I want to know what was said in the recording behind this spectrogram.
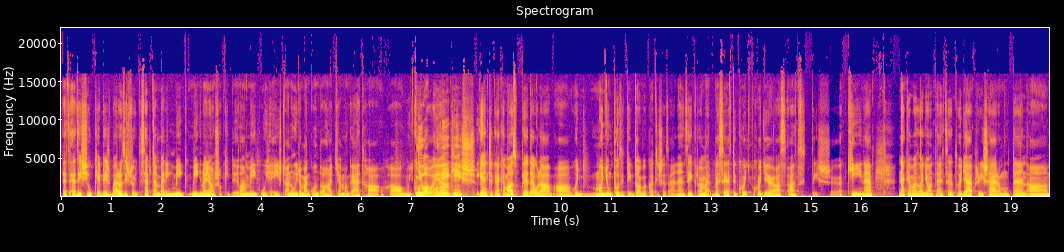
ez, ez is jó kérdés, bár az is, hogy szeptemberig még, még nagyon sok idő van, még Újhely István újra meggondolhatja magát, ha, ha úgy gondolja. Jó, akkor mégis. Igen, csak nekem az például, a, a, hogy mondjunk pozitív dolgokat is az ellenzékről, mert beszéltük, hogy, hogy az, azt is kéne. Nekem az nagyon tetszett, hogy április 3 után a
